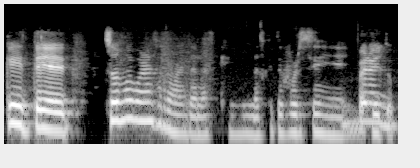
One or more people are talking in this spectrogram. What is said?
que te son muy buenas herramientas las que las que te ofrecen Pero YouTube.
